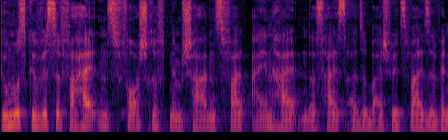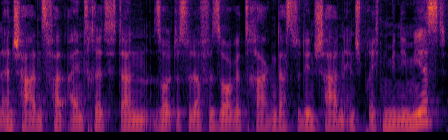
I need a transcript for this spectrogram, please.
Du musst gewisse Verhaltensvorschriften im Schadensfall einhalten. Das heißt also beispielsweise, wenn ein Schadensfall eintritt, dann solltest du dafür Sorge tragen, dass du den Schaden entsprechend minimierst.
